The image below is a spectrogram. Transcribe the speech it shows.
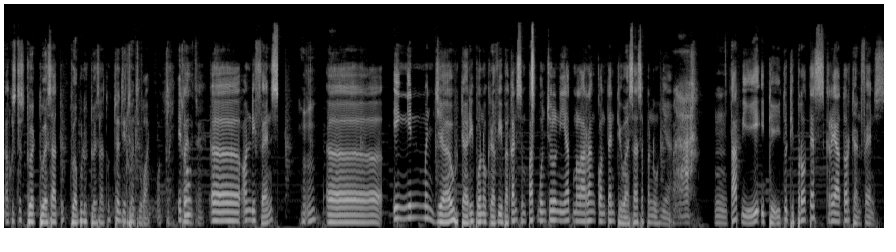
Agustus 2021 2021 2021 Waduh, Itu- 2020. eh OnlyFans Mm-mm. eh ingin menjauh dari pornografi bahkan sempat muncul niat melarang konten dewasa sepenuhnya. Wah, Hmm, tapi ide itu diprotes kreator dan fans,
